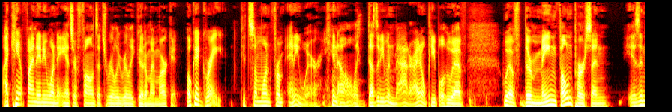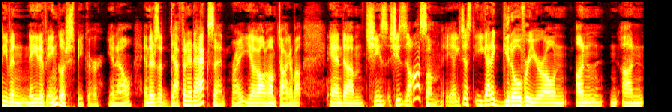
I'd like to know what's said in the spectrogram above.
I can't find anyone to answer phones that's really, really good in my market. Okay, great. Get someone from anywhere, you know, like doesn't even matter. I know people who have who have their main phone person isn't even native English speaker, you know, and there's a definite accent, right? You all know who I'm talking about. And um, she's she's awesome. You just you got to get over your own un, un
